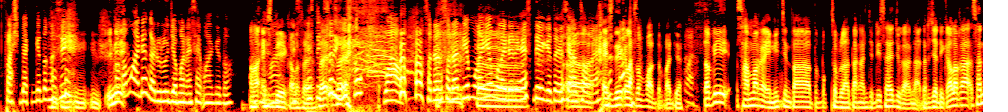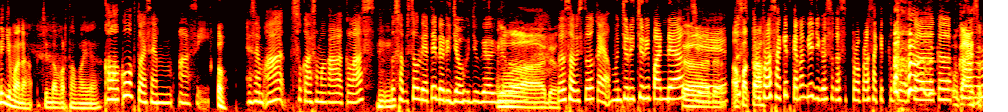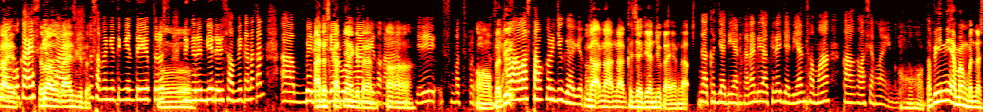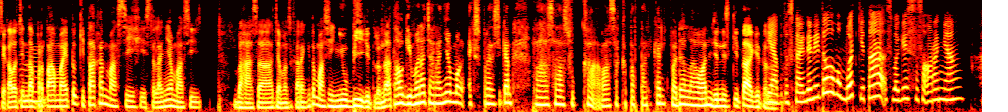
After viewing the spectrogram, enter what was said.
flashback gitu gak sih? Mm, mm, mm. Ini Kalau kamu ada nggak dulu zaman SMA gitu? Ah, SMA. SD kalau S- saya. SD Saya- serius kok? Wow, saudara-saudara dia mulainya mulai dari SD gitu ya si Hansol ya. Eh, SD kelas 4 tepatnya. Tapi sama kayak ini cinta tepuk sebelah tangan. Jadi saya juga nggak terjadi. Kalau Kak Sani gimana cinta pertamanya? Kalau aku waktu SMA sih. Oh. SMA suka sama kakak kelas, Mm-mm. terus habis itu lihatnya dari jauh juga gitu. Waduh. Terus habis itu kayak mencuri-curi pandang. Terus Apakah- pura-pura sakit karena dia juga suka pura-pura sakit ke ke, ke UKS, ruang, ruang UKS gitu Ruang kan. UKS gitu. Terus sambil ngintip-ngintip, terus Oh. dengerin dia dari samping karena kan uh, beda-beda ruangan gitu gitu kan. kan. Heeh. Jadi sempat seperti Oh, itu berarti- sih. Ala-ala stalker juga gitu. Nggak nggak nggak kejadian juga ya nggak. Nggak kejadian karena dia akhirnya jadian sama kakak kelas yang lain gitu. Oh, tapi ini emang bener sih kalau cinta Hmm. pertama itu kita kan masih istilahnya masih bahasa zaman sekarang itu masih newbie gitu loh. Nggak tahu gimana caranya mengekspresikan rasa suka, rasa ketertarikan kepada lawan jenis kita gitu loh. Iya betul sekali dan itu membuat kita sebagai seseorang yang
